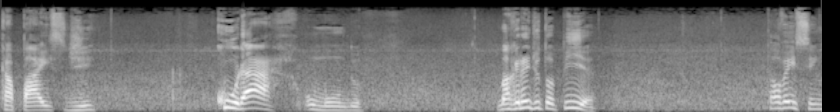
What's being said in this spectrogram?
capaz de curar o mundo. Uma grande utopia? Talvez sim.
